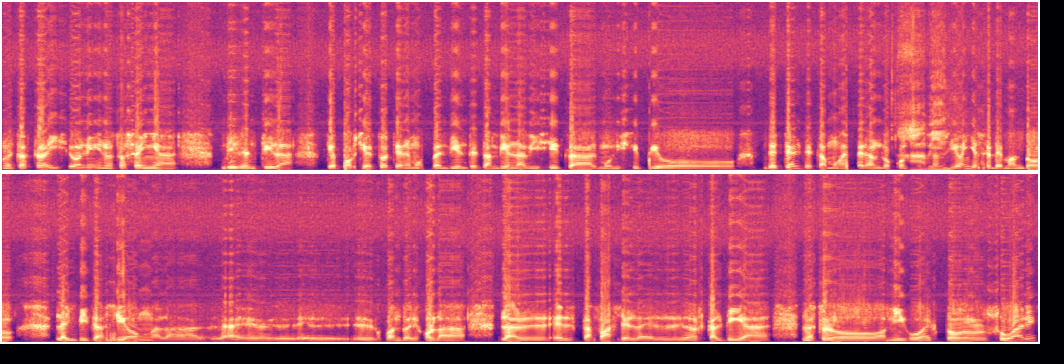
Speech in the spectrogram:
nuestras tradiciones y nuestra seña de identidad. Que por cierto tenemos pendiente también la visita al municipio de Telde, estamos esperando ah, contestación, ya se le mandó la invitación a la, cuando dejó la, esta fase la, la, alcaldía nuestro amigo Héctor Suárez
